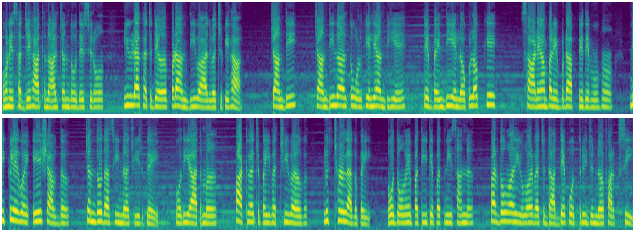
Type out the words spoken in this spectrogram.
ਉਹਨੇ ਸੱਜੇ ਹੱਥ ਨਾਲ ਚੰਦੋ ਦੇ ਸਿਰੋਂ ਲੀੜਾ ਖਿੱਚਦਿਆਂ ਪੜਾਂਦੀ ਆਵਾਜ਼ ਵਿੱਚ ਕਿਹਾ, ਚਾਂਦੀ ਚਾਂਦੀ ਨਾਲ ਧੋਲ ਕੇ ਲਿਆਂਦੀ ਏ ਤੇ ਬੈੰਦੀ ਏ ਲੁਕ ਲੁਕ ਕੇ। ਸਾੜਿਆਂ ਭਰੇ ਬੁਢਾਪੇ ਦੇ ਮੂੰਹੋਂ ਨਿਕਲੇ ਹੋਏ ਇਹ ਸ਼ਬਦ ਚੰਦੋ ਦਾ ਸੀਨਾ ਚੀਰ ਗਏ। ਉਹਦੀ ਆਤਮਾ ਭੱਠ ਵਿੱਚ ਪਈ ਮੱਛੀ ਵਾਂਗ ਲੁੱਛਣ ਲੱਗ ਪਈ। ਉਹ ਦੋਵੇਂ ਪਤੀ ਤੇ ਪਤਨੀ ਸਨ, ਪਰ ਦੋਵਾਂ ਦੀ ਉਮਰ ਵਿੱਚ ਦਾਦੇ ਪੋਤਰੀ ਜਿੰਨਾ ਫ਼ਰਕ ਸੀ।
